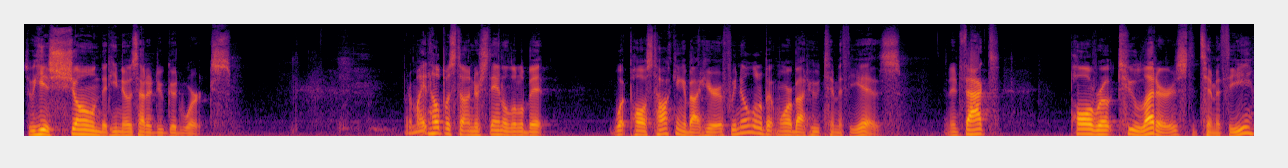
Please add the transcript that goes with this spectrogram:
So he has shown that he knows how to do good works. But it might help us to understand a little bit what Paul's talking about here if we know a little bit more about who Timothy is. And in fact, Paul wrote two letters to Timothy,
